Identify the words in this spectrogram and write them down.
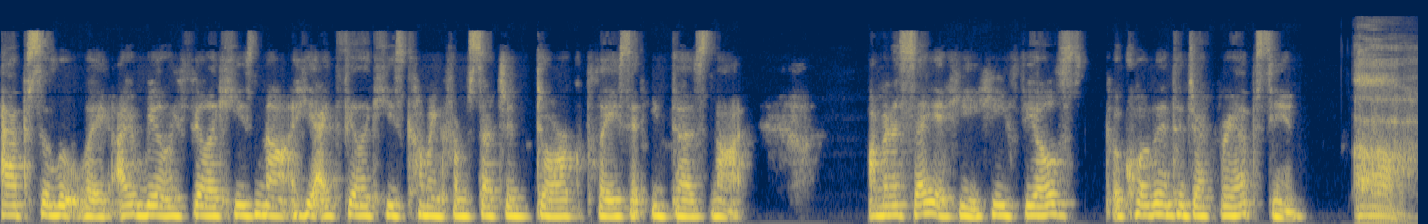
Absolutely. I really feel like he's not he I feel like he's coming from such a dark place that he does not. I'm going to say it. He he feels equivalent to Jeffrey Epstein. Ah.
